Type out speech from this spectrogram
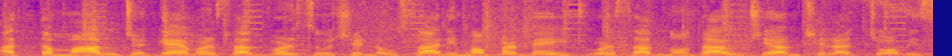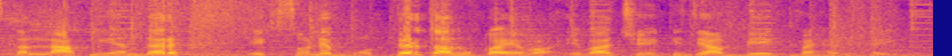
આ તમામ જગ્યાએ વરસાદ વરસ્યો છે. નવસારીમાં પણ બે ઇંચ વરસાદ નોંધાયો છે. આમ છેલ્લા ચોવીસ કલાકની અંદર એકસો ને બોતેર તાલુકા એવા એવા છે કે જ્યાં મેઘમહેર થઈ.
